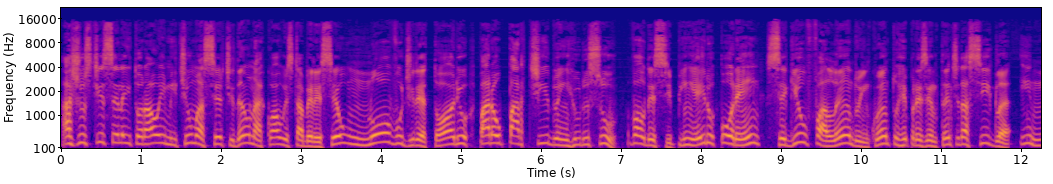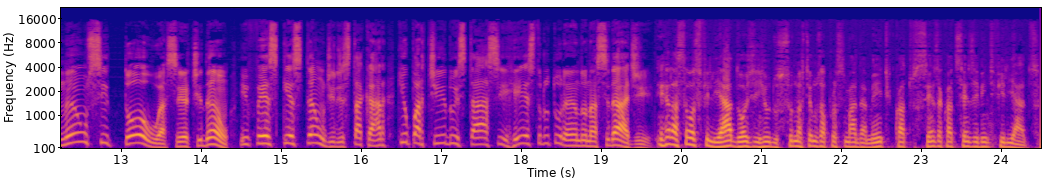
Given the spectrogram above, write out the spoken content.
a Justiça Eleitoral emitiu uma certidão na qual estabeleceu um novo diretório para o partido em Rio do Sul. Valdeci Pinheiro, porém, seguiu falando enquanto representante da sigla e não citou a certidão e fez questão de destacar que o partido está se reestruturando na cidade. Em relação aos filiados, hoje em Rio do Sul nós temos aproximadamente 400 a 420 filiados.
